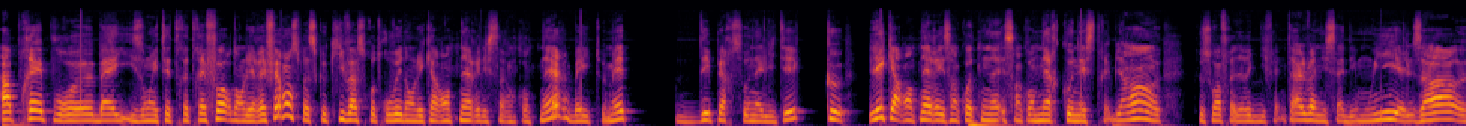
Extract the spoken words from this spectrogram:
Après, pour, euh, bah, ils ont été très très forts dans les références parce que qui va se retrouver dans les quarantenaires et les cinquantenaires bah, Ils te mettent des personnalités que les quarantenaires et les cinquantenaires connaissent très bien, euh, que ce soit Frédéric Diffenthal, Vanessa Demouy, Elsa. Euh.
